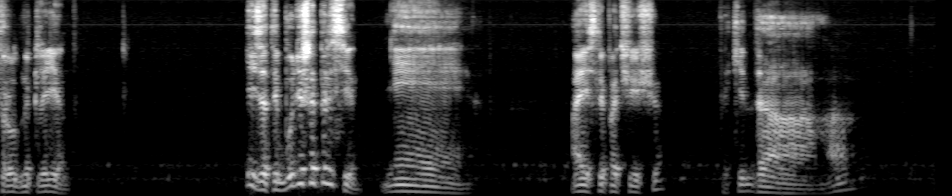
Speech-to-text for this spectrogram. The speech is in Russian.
Трудный клиент. Изя, ты будешь апельсин? Не. А если почищу? Таки да.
